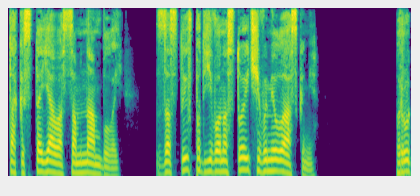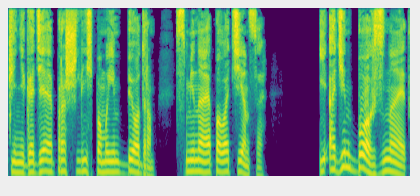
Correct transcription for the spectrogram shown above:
Так и стояла сомнамбулой, застыв под его настойчивыми ласками. Руки негодяя прошлись по моим бедрам, сминая полотенце. И один бог знает,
